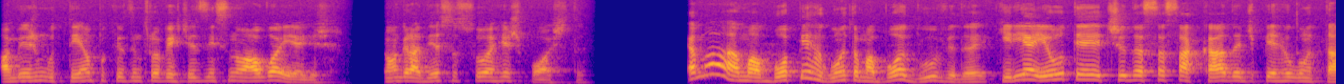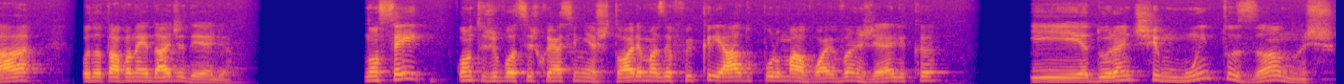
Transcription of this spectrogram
ao mesmo tempo que os introvertidos ensinam algo a eles. Então agradeço a sua resposta. É uma, uma boa pergunta uma boa dúvida. Queria eu ter tido essa sacada de perguntar quando eu estava na idade dele não sei quantos de vocês conhecem minha história, mas eu fui criado por uma avó evangélica e durante muitos anos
